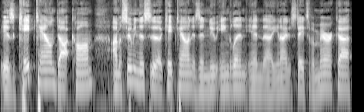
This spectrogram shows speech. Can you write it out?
is capetown.com. I'm assuming this uh, Cape Town is in New England in the uh, United States of America.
